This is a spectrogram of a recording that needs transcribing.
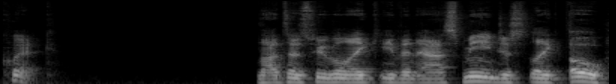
quick. A lot of times people like even ask me just like, oh,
